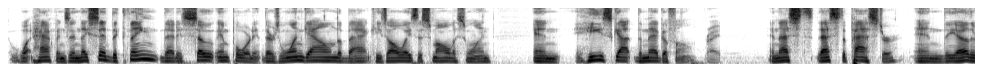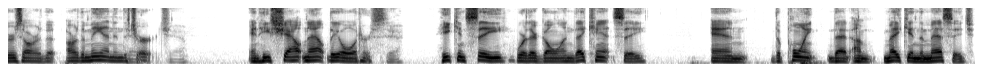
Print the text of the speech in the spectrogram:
what happens and they said the thing that is so important there's one guy on the back he's always the smallest one and he's got the megaphone Right. and that's that's the pastor and the others are the are the men in the church Yeah. And he's shouting out the orders. Yeah. he can see where they're going. They can't see. And the point that i'm making the message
